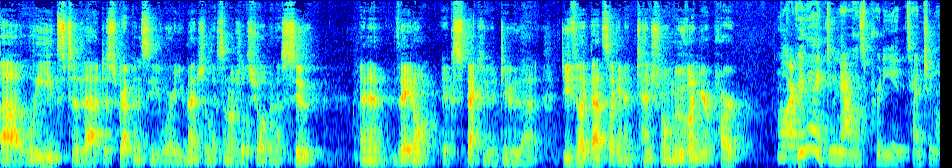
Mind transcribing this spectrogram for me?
uh, leads to that discrepancy where you mentioned like sometimes you'll show up in a suit and then they don't expect you to do that. Do you feel like that's like an intentional move on your part? Well, everything I do now is pretty intentional,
